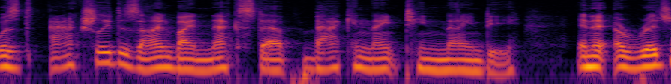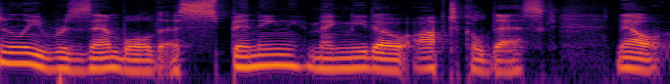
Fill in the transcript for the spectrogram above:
was actually designed by NeXTSTEP back in 1990, and it originally resembled a spinning magneto optical disc. Now,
